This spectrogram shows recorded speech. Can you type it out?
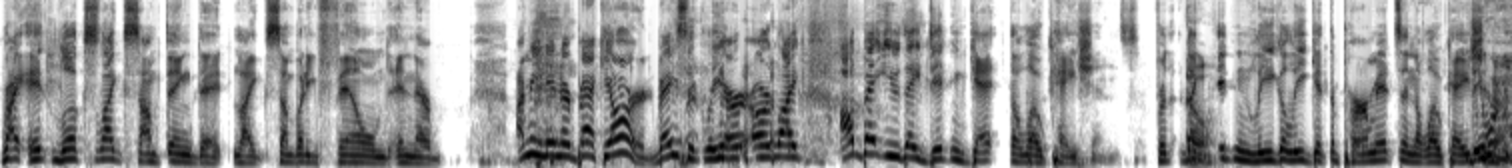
Right. It looks like something that like somebody filmed in their I mean in their backyard, basically. Or or like I'll bet you they didn't get the locations for like Oh. didn't legally get the permits and the location. they were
